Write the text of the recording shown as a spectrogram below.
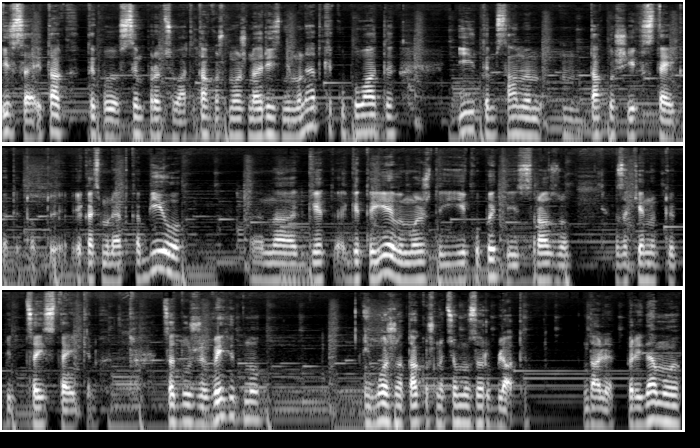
І все. І так, типу, з цим працювати. Також можна різні монетки купувати і тим самим також їх стейкати. Тобто якась монетка Bio е, на GTE, ви можете її купити і зразу закинути під цей стейкінг. Це дуже вигідно і можна також на цьому заробляти. Далі перейдемо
